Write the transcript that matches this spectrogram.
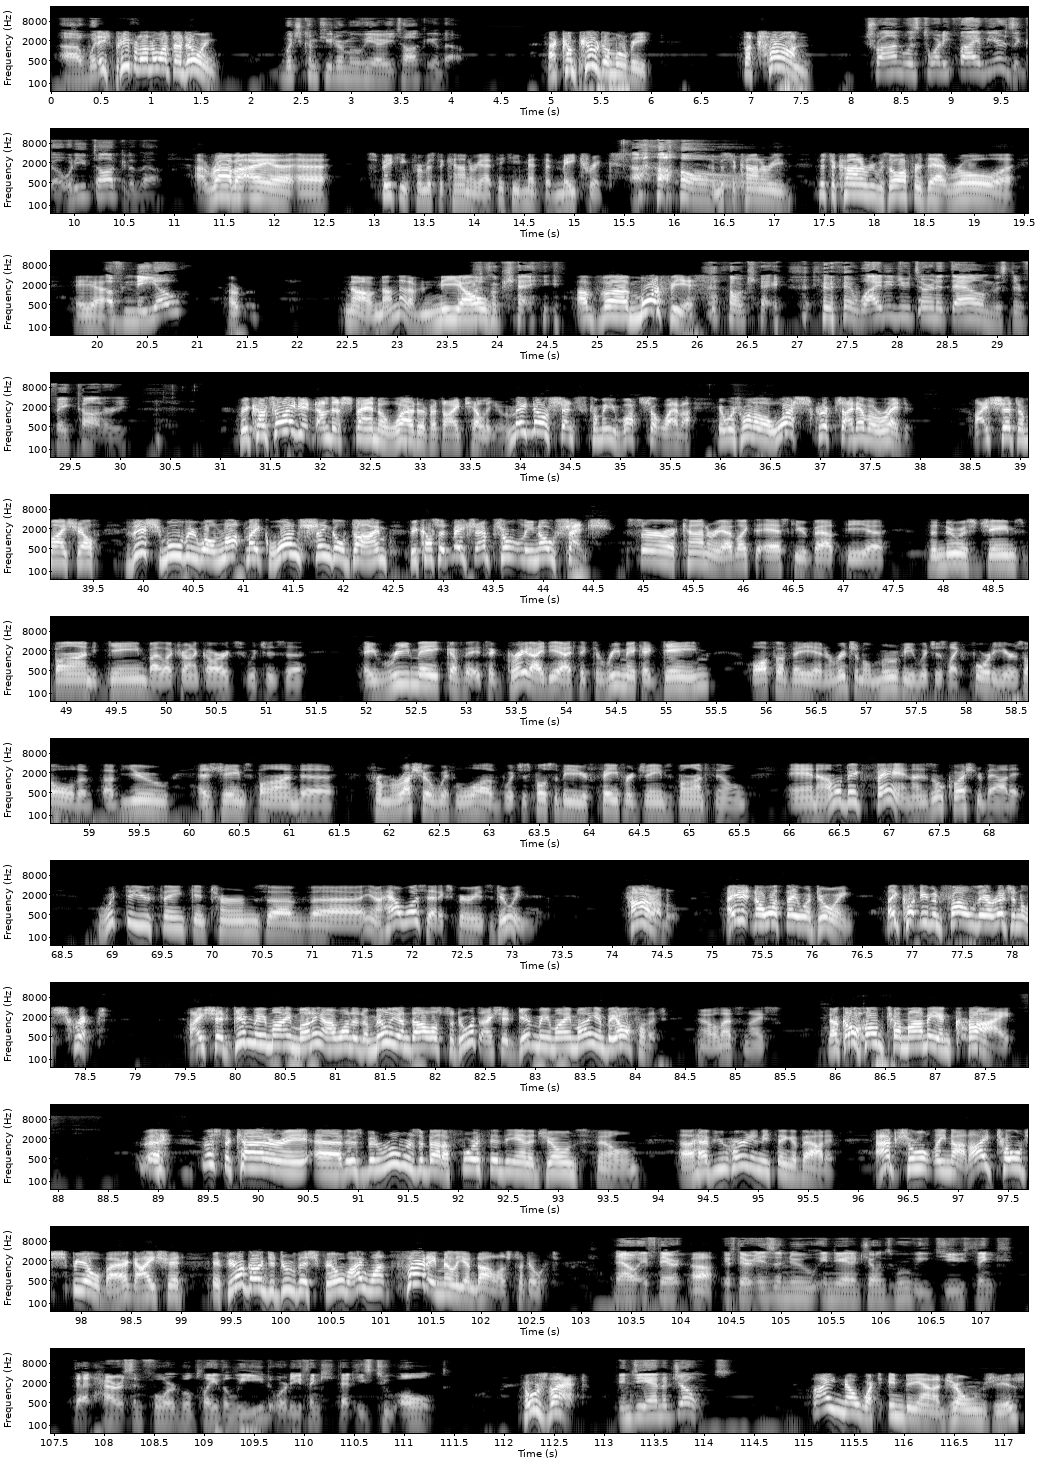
Uh, which These people don't know what they're doing. which computer movie are you talking about? A computer movie. The Tron. Tron was 25 years ago. What are you talking about? Uh, Rob, I, uh, uh, speaking for Mr. Connery, I think he meant The Matrix. Oh, Uh, Mr. Connery, Mr. Connery was offered that role, uh, a, uh, of Neo. a, no, no, not of Neo, Okay, of, uh, Morpheus. okay. Why did you turn it down, Mr. Fake Connery? Because I didn't understand a word of it, I tell you. It made no sense to me whatsoever. It was one of the worst scripts I'd ever read. I said to myself, this movie will not make one single dime because it makes absolutely no sense. Sir Connery, I'd like to ask you about the, uh, the newest James Bond game by Electronic Arts, which is, uh, a remake of, it's a great idea, I think, to remake a game off of a, an original movie, which is like 40 years old, of, of you as James Bond uh, from Russia with Love, which is supposed to be your favorite James Bond film. And I'm a big fan. There's no question about it. What do you think in terms of, uh, you know, how was that experience doing it? Horrible. They didn't know what they were doing. They couldn't even follow the original script. I said, give me my money. I wanted a million dollars to do it. I said, give me my money and be off with it. Yeah, well, that's nice. Now go home to mommy and cry. Uh, Mr. Connery, uh, there's been rumors about a fourth Indiana Jones film. Uh, have you heard anything about it? Absolutely not. I told Spielberg, I said, if you're going to do this film, I want $30 million to do it. Now, if there Uh, if there is a new Indiana Jones movie, do you think that Harrison Ford will play the lead, or do you think that he's too old? who's that? Indiana Jones. I know what Indiana Jones is.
